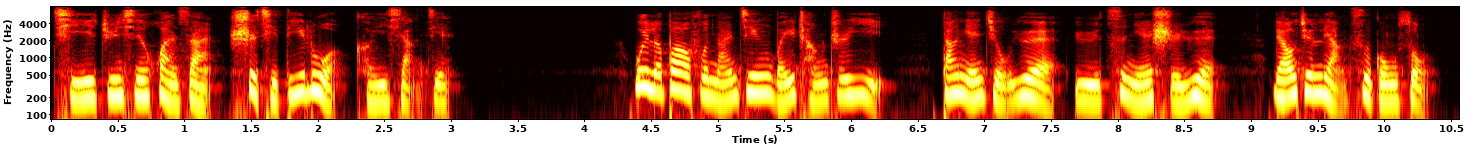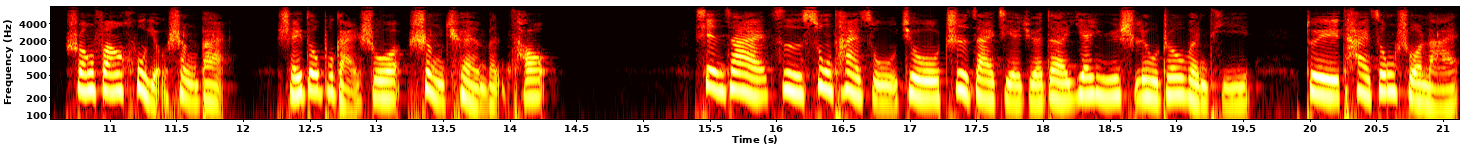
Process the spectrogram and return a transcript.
其军心涣散，士气低落，可以想见。为了报复南京围城之役，当年九月与次年十月，辽军两次攻宋，双方互有胜败，谁都不敢说胜券稳操。现在自宋太祖就志在解决的燕云十六州问题。对太宗说来，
